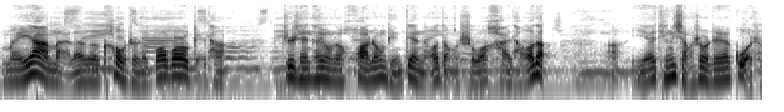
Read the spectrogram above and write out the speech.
美亚买了个 Coach 的包包给他。之前他用的化妆品、电脑等是我海淘的，啊，也挺享受这个过程，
